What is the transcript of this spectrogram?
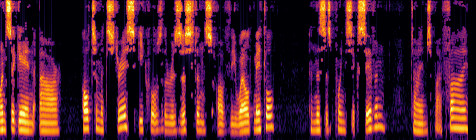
Once again, our ultimate stress equals the resistance of the weld metal, and this is 0.67 times by phi.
